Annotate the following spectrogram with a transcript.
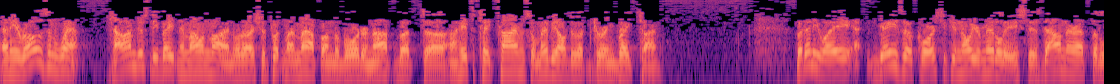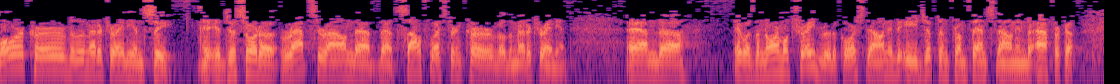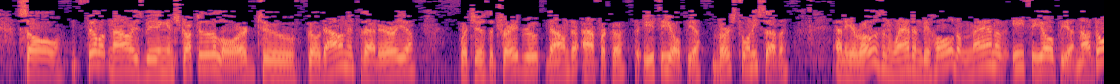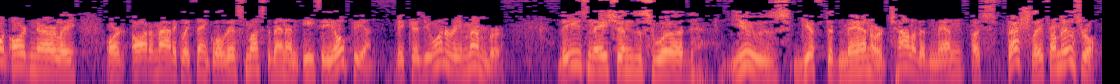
And he rose and went. Now I'm just debating in my own mind whether I should put my map on the board or not, but uh, I hate to take time, so maybe I'll do it during break time. But anyway, Gaza, of course, if you know your Middle East, is down there at the lower curve of the Mediterranean Sea. It, it just sort of wraps around that, that southwestern curve of the Mediterranean. And uh, it was the normal trade route, of course, down into Egypt and from thence down into Africa. So Philip now is being instructed of the Lord to go down into that area, which is the trade route down to Africa, to Ethiopia. Verse 27. And he arose and went, and behold, a man of Ethiopia. Now, don't ordinarily or automatically think, well, this must have been an Ethiopian, because you want to remember, these nations would use gifted men or talented men, especially from Israel.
